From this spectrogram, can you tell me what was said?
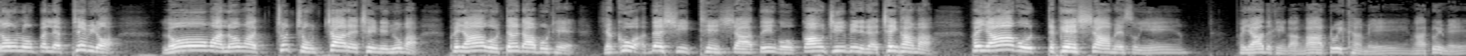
တုံးလုံးပက်လက်ဖြစ်ပြီးတော့ လုံးဝလုံးဝချွတ်ချုံကြတဲ့ချိန်တွေမျိုးမှာဖះကိုတန်တာဖို့တဲ့ယခုအသက်ရှိထင်ရှားသင်းကိုကောင်းချီးပေးနေတဲ့အချိန်ခါမှာဖះကိုတကယ်ရှာမယ်ဆိုရင်ဖះသခင်ကငါတွေ့ခံမယ်ငါတွေ့မယ်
